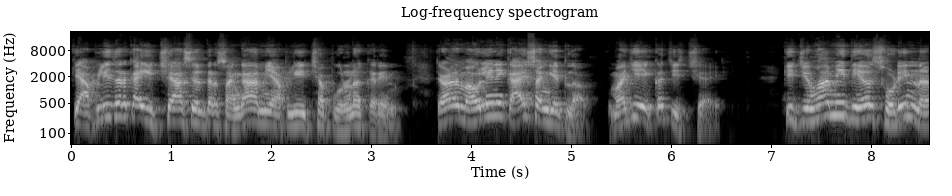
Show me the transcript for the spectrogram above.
की आपली जर काही इच्छा असेल तर सांगा मी आपली इच्छा पूर्ण करेन. त्यावेळेला माऊलीने काय सांगितलं? माझी एकच इच्छा आहे की जेव्हा मी देह सोडेन ना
